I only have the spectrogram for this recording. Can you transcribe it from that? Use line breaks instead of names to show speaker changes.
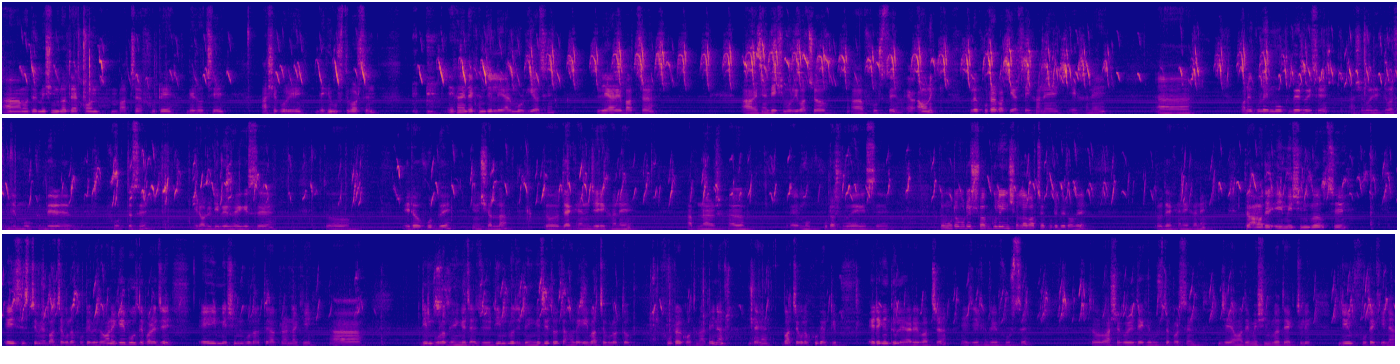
আমাদের মেশিনগুলোতে এখন বাচ্চা ফুটে বের হচ্ছে। আশা করি দেখে বুঝতে পারছেন। এখানে দেখেন যে লেয়ার মুরগি আছে। লেয়ারের বাচ্চা। আর এখানে দেশি মুরগি বাচ্চা ফুটছে। অনেকগুলো ফুটার বাকি আছে এখানে। এখানে অনেকগুলোই মুখ বের হয়েছে। আশা করি দেখতে পাচ্ছেন যে মুখ বের, ফুটতেছে। এটা অলরেডি বের হয়ে গেছে। তো এটাও ফুটবে, ইনশাল্লাহ। তো দেখেন যে এখানে আপনার মুখ ফুটা শুরু হয়ে গেছে। তো মোটামুটি সবগুলো ইনশাল্লাহ বাচ্চা ফুটে বের হবে। তো দেখেন এখানে। তো আমাদের এই মেশিনগুলো হচ্ছে এই সিস্টেমে বাচ্চাগুলো ফুটে বের হয় অনেকেই বলতে পারে যে এই মেশিনগুলোতে আপনার নাকি ডিমগুলো ভেঙে যায়। যদি ডিমগুলো যদি ভেঙে যেত, তাহলে এই বাচ্চাগুলো তো ফুটার কথা না, তাই না? দেখেন, বাচ্চাগুলো খুব অ্যাক্টিভ এটা কিন্তু লেয়ারের বাচ্চা, এই যে এখান থেকে ফুটছে। তো আশা করি দেখে বুঝতে পারছেন যে আমাদের মেশিনগুলোতে অ্যাকচুয়ালি ডিম ফুটে কি না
